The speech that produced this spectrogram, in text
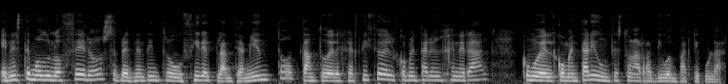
En este módulo cero se pretende introducir el planteamiento tanto del ejercicio del comentario en general como del comentario de un texto narrativo en particular.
